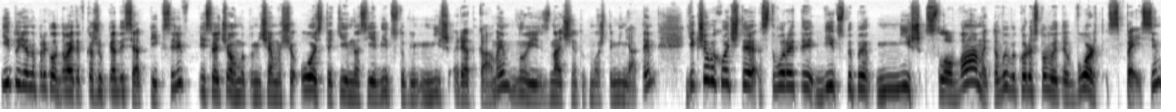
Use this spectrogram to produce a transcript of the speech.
І тут я, наприклад, давайте вкажу 50 пікселів, після чого ми помічаємо, що ось такий в нас є відступ між рядками. Ну і значення тут можете міняти. Якщо ви хочете створити відступи між словами, то ви використовуєте word spacing.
